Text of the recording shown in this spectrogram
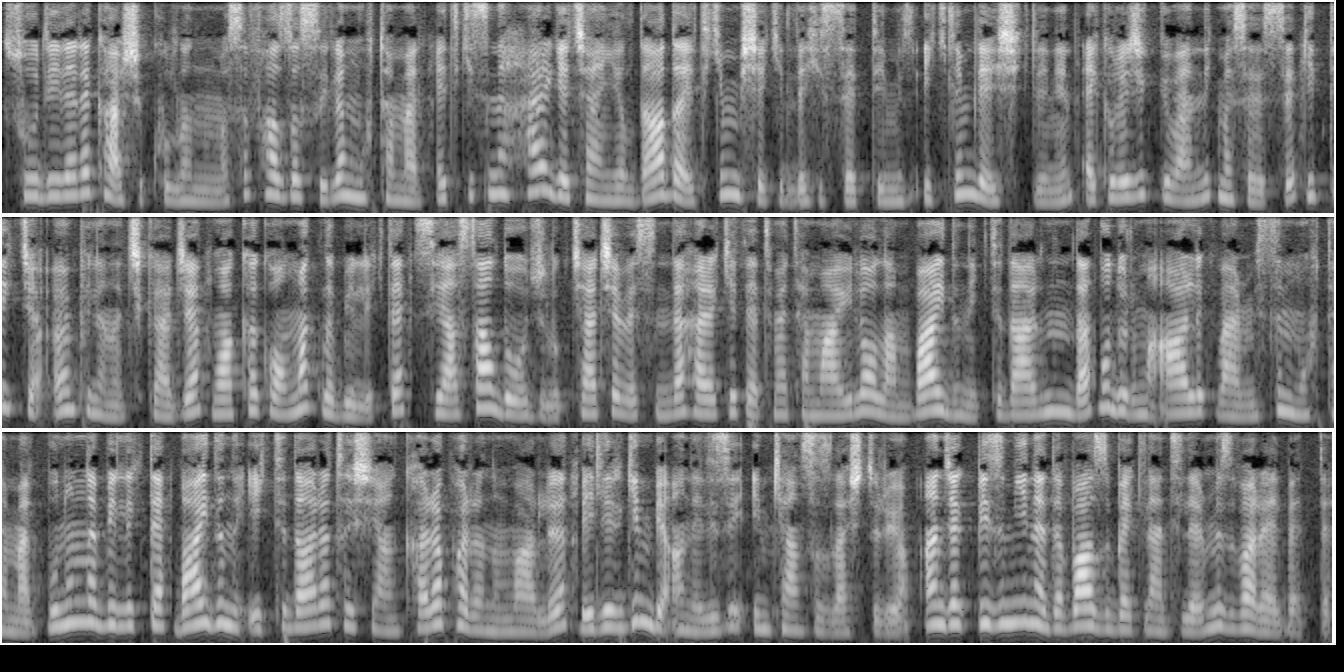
Suudilere karşı kullanılması fazlasıyla muhtemel. Etkisini her geçen yıl daha da etkin bir şekilde hissettiğimiz iklim değişikliğinin ekolojik güvenlik meselesi gittikçe ön plana çıkaracağı muhakkak olmakla birlikte siyasal doğuculuk çerçevesinde çerçevesinde hareket etme temayülü olan Biden iktidarının da bu duruma ağırlık vermesi muhtemel. Bununla birlikte Biden'ı iktidara taşıyan kara paranın varlığı belirgin bir analizi imkansızlaştırıyor. Ancak bizim yine de bazı beklentilerimiz var elbette.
